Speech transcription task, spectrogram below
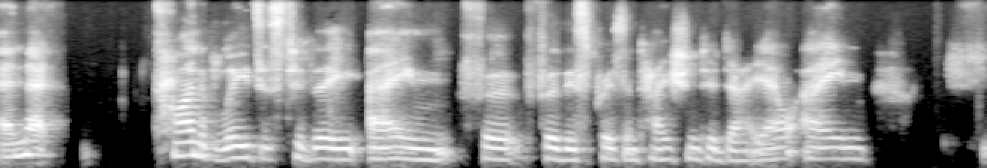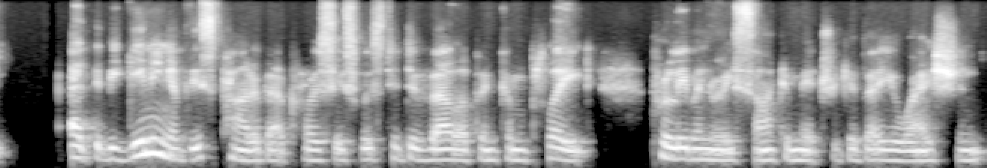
And that kind of leads us to the aim for, for this presentation today. Our aim at the beginning of this part of our process was to develop and complete preliminary psychometric evaluation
